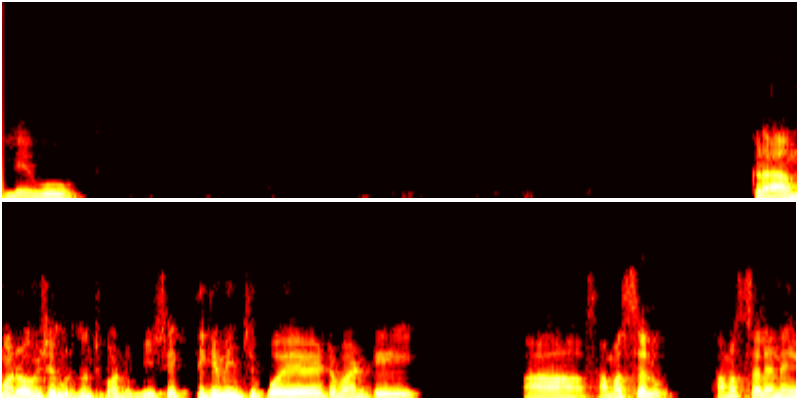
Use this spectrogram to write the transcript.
లేవు. ఇక్కడ మరో విషయం గుర్తుంచుకోండి. మీ శక్తికి మించిపోయేటువంటి ఆ సమస్యలు సమస్యలు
